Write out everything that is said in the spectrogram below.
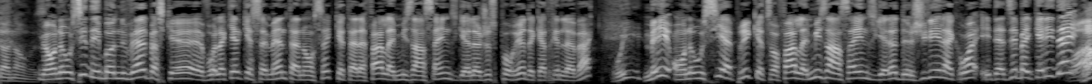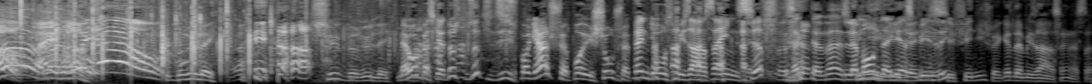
Non, non, Mais on a aussi des bonnes nouvelles parce que euh, voilà quelques semaines, tu annonçais que tu allais faire la mise en scène du gala Juste pour rire de Catherine Levac. Oui. Mais on a aussi appris que tu vas faire la mise en scène du gala de Julien Lacroix et d'Adib Al-Khalidé. Ah, Hey, Je suis brûlé. Je suis brûlé. Mais oui, parce que toi, c'est pour ça que tu dis, c'est pas grave, je fais pas les shows, je fais plein de grosses mises en scène ici. Exactement. Le monde de la Gaspésie. C'est fini, je fais que de la mise en scène à ça.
